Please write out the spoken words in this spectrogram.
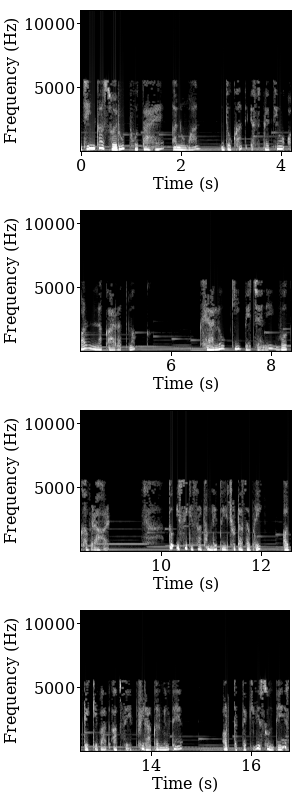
जिनका स्वरूप होता है अनुमान, दुखद स्मृतियों और नकारात्मक ख्यालों की बेचैनी व घबराहट। तो इसी के साथ हम लेते हैं छोटा सा ब्रेक और ब्रेक के बाद आपसे फिर आकर मिलते हैं। और तब तक के लिए सुनते हैं इस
